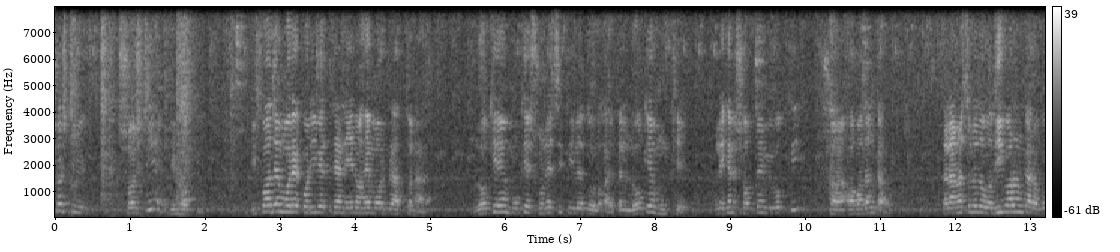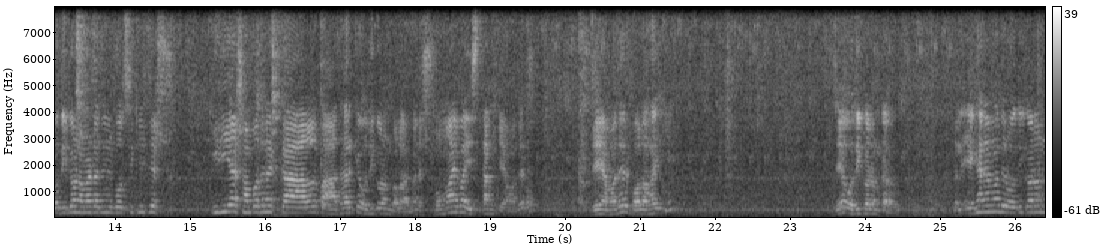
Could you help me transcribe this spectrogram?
ষষ্ঠী ষষ্ঠী বিভক্তি। বিপদে মোরে করিবে ত্রাণ এ নহে মোর প্রার্থনা। লোকে মুখে শুনেছি তিলে তোল হয়। তাহলে লোকে মুখে, তাহলে এখানে সপ্তমী বিভক্তি স- অপাদান কারক তাহলে আমরা চলে যাব অধিকরণ কারক অধিকরণ আমরা একটা জিনিস বলছি কি? যে ক্রিয়া সম্পাদনের কাল বা আধারকে অধিকরণ বলা হয়। মানে সময় বা স্থানকে আমাদের, যে আমাদের বলা হয় কি? যে অধিকরণ কারক তাহলে এখানে আমাদের অধিকরণ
